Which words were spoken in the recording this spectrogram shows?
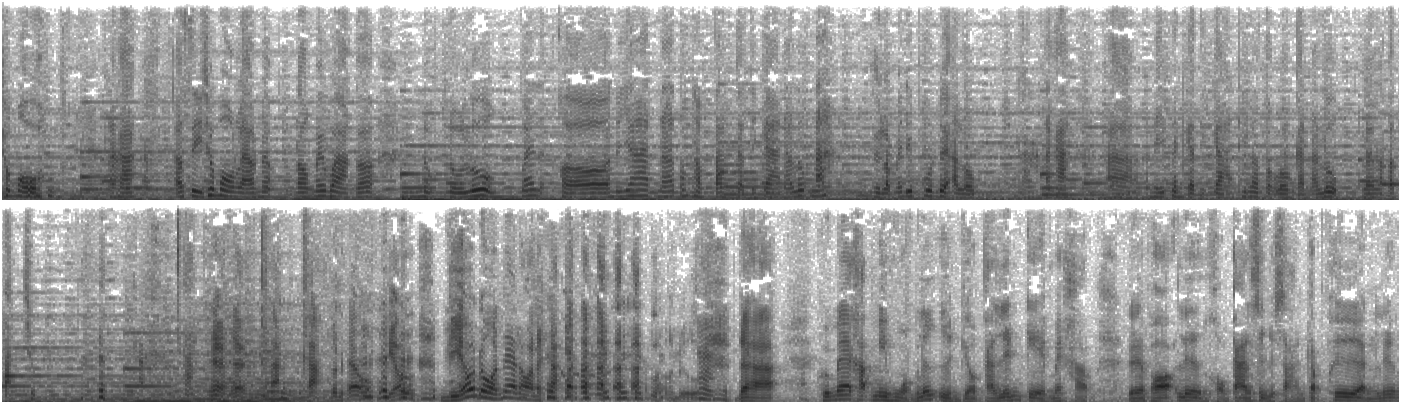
ชั่วโมงนะคะเอาสี่ชั่วโมงแล้วนะน้องไม่วางก็หนูหนูลูกไม่ขออนุญาตนะ ต้องทำตามกติกานะลูกนะ คือเราไม่ได้พูดด้วยอารมณ์ค่ะนะคะอ่าอันนี้เป็นกติกาที่เราตกลงกันนะลูกแล้วเราก็ตัดชุบ ค่ะค่ะค่ะค่ะคุณแม่บอกเดี๋ยว เดี๋ยวโดนแน่นอนนะครับลองดูค่ะนะฮะคุณแม่ครับมีห่วงเรื่องอื่นเกี่ยวกับการเล่นเกมไหมครับ โดยเฉพาะเรื่องของการสื่อสารกับเพื่อนเรื่อง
